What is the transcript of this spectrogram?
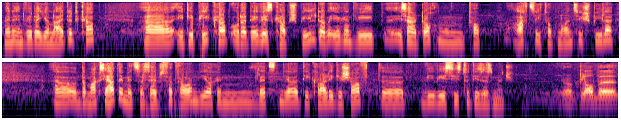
wenn er entweder United Cup, äh, ATP Cup oder Davis Cup spielt, aber irgendwie ist er halt doch ein Top 80, Top 90 Spieler. Äh, und der Maxi hatte mit das Selbstvertrauen, wie auch im letzten Jahr, die Quali geschafft. Äh, wie, wie siehst du dieses Match? Ich glaube,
